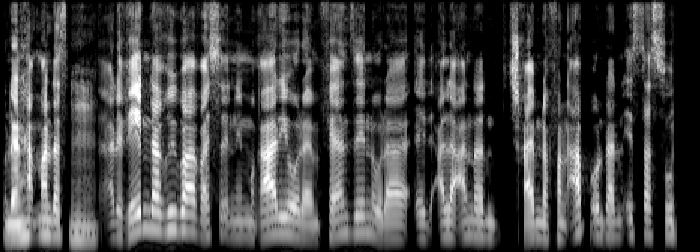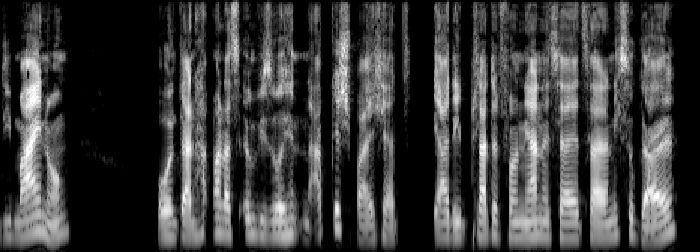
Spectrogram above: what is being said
Und dann hat man das, mhm. alle reden darüber, weißt du, in dem Radio oder im Fernsehen oder äh, alle anderen schreiben davon ab und dann ist das so die Meinung. Und dann hat man das irgendwie so hinten abgespeichert. Ja, die Platte von Jan ist ja jetzt leider nicht so geil.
